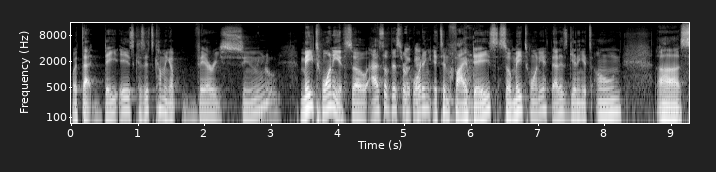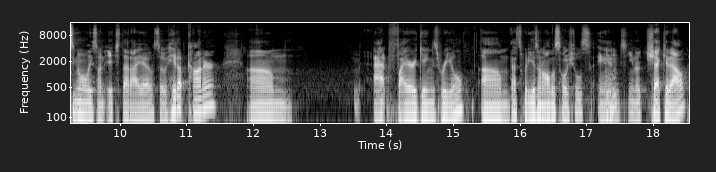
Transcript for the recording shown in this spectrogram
What that date is because it's coming up very soon, May twentieth. So as of this recording, okay. it's in five days. So May twentieth, that is getting its own uh, single release on itch.io. So hit up Connor um, at Fire Games Real. Um, that's what he is on all the socials, and mm-hmm. you know check it out.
